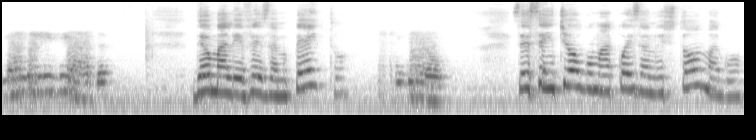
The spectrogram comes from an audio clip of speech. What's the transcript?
Mais aliviada. Deu uma leveza no peito? Não. Você sentiu alguma coisa no estômago?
